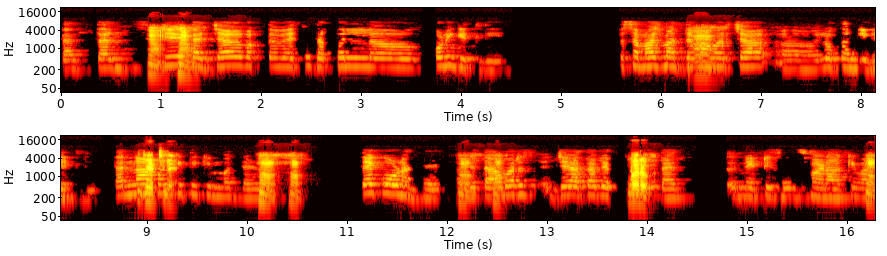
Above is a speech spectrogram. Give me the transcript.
त्यांची. त्यांच्या वक्तव्याची दखल कोणी घेतली तर समाज माध्यमावरच्या लोकांनी घेतली त्यांना आपण. किती किंमत देणार. ते कोण आहेत म्हणजे त्यावर जे आता व्यक्त. होत आहेत नेटिझन्स म्हणा किंवा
